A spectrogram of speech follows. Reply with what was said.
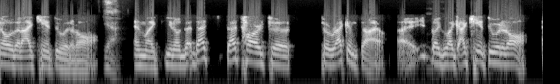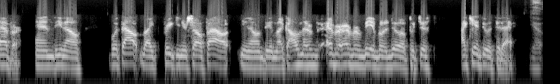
know that I can't do it at all Yeah. and like you know that that's that's hard to to reconcile. I, like like I can't do it at all ever, and you know without like freaking yourself out, you know, and being like I'll never ever ever be able to do it, but just I can't do it today. Yep.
